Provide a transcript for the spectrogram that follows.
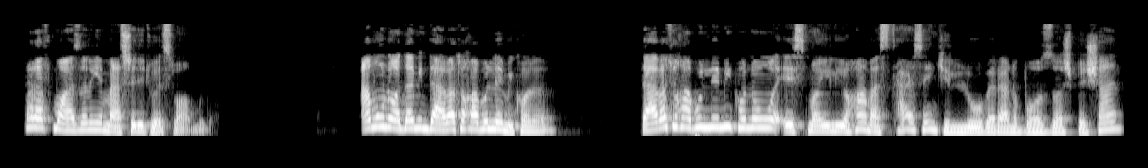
طرف معزن یه مسجدی تو اصفهان بوده. اما اون آدم این دعوت رو قبول نمی‌کنه. دعوت رو قبول نمی‌کنه و اسماعیلی ها هم از ترس اینکه لو برن و بازداشت بشن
